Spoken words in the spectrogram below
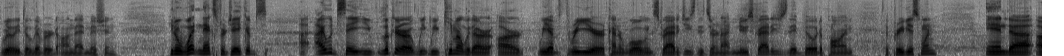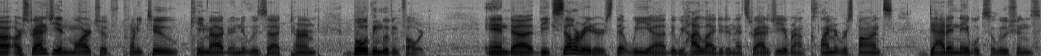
really delivered on that mission. You know what next for Jacobs? I, I would say you looked at our. We, we came out with our, our we have three year kind of rolling strategies. These are not new strategies. They build upon the previous one. And uh, our, our, strategy in March of 22 came out and it was uh, termed boldly moving forward. And uh, the accelerators that we uh, that we highlighted in that strategy around climate response, data-enabled solutions,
